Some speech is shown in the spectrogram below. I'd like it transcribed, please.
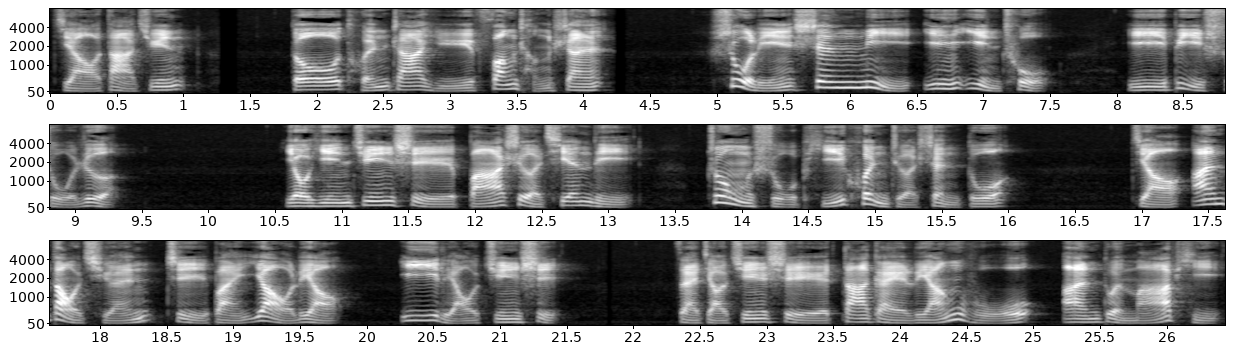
叫大军。都屯扎于方城山树林深密阴阴处，以避暑热。又因军事跋涉千里，中暑疲困者甚多，叫安道全置办药料、医疗军事，再叫军士搭盖粮武、安顿马匹，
